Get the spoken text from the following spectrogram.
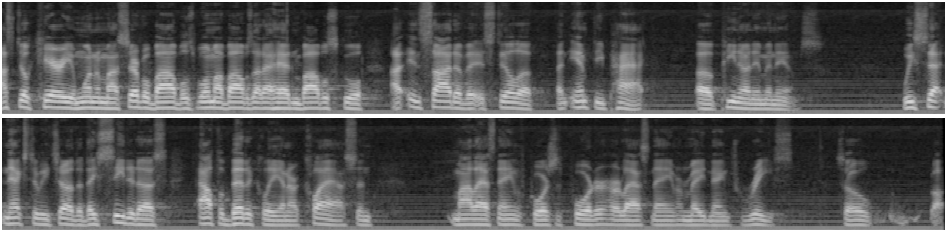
I still carry in one of my several Bibles, one of my Bibles that I had in Bible school. I, inside of it is still a, an empty pack of peanut M&Ms. We sat next to each other. They seated us alphabetically in our class, and my last name, of course, is Porter. Her last name, her maiden name's Reese. So uh,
